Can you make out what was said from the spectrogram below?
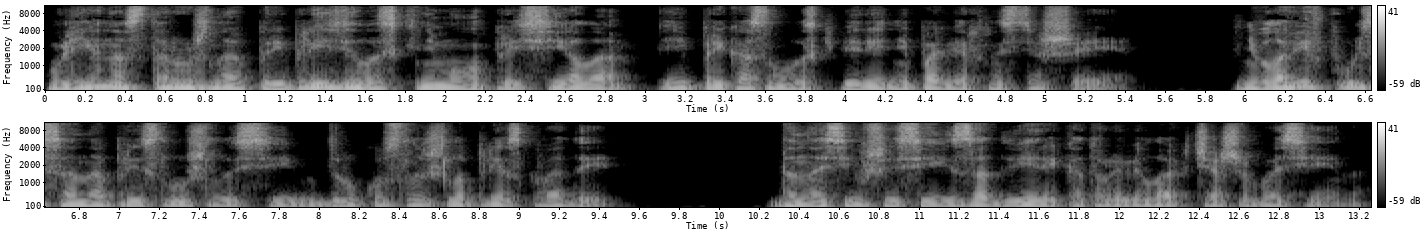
Ульяна осторожно приблизилась к нему, присела и прикоснулась к передней поверхности шеи. Не уловив пульса, она прислушалась и вдруг услышала плеск воды, доносившийся из-за двери, которая вела к чаше бассейна.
